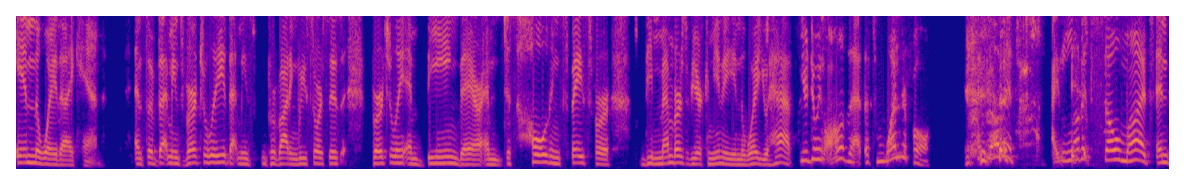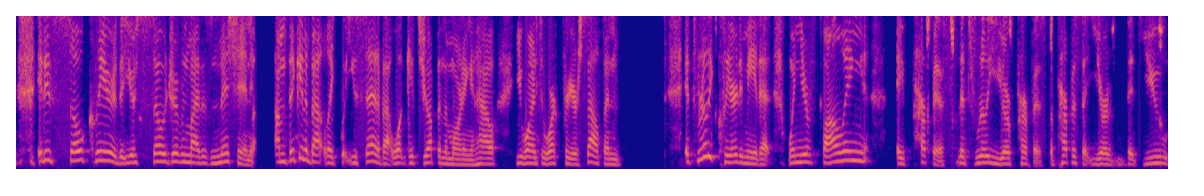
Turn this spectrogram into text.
in the way that I can. And so if that means virtually, that means providing resources virtually and being there and just holding space for the members of your community in the way you have. You're doing all of that. That's wonderful. I love it. I love it so much. And it is so clear that you're so driven by this mission. I'm thinking about like what you said about what gets you up in the morning and how you wanted to work for yourself. And it's really clear to me that when you're following a purpose that's really your purpose, the purpose that you're that you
